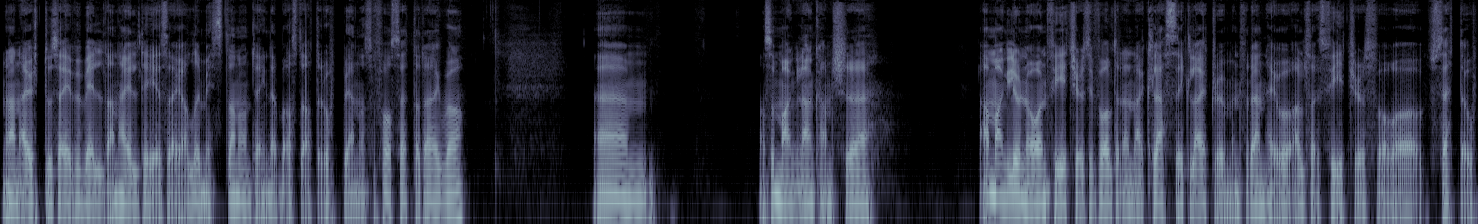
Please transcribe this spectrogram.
men han autosaver bildene hele tida, så jeg aldri mista noen ting, det bare å starte det opp igjen og så fortsette der jeg var. Um, og så mangler han kanskje Han mangler jo noen features i forhold til den der classic lightroomen, for den har jo all slags features for å sette opp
